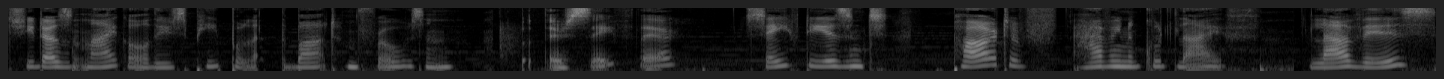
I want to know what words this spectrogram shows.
She doesn't like all these people at the bottom frozen. But they're safe there. Safety isn't part of having a good life. Love is,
